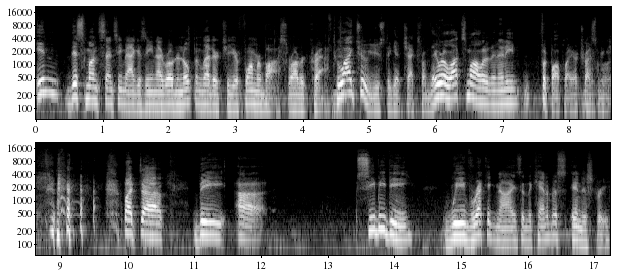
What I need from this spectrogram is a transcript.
in this month's Sensi magazine, I wrote an open letter to your former boss, Robert Kraft, who I too used to get checks from. They were a lot smaller than any football player, trust me. but uh, the uh, CBD we've recognized in the cannabis industry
